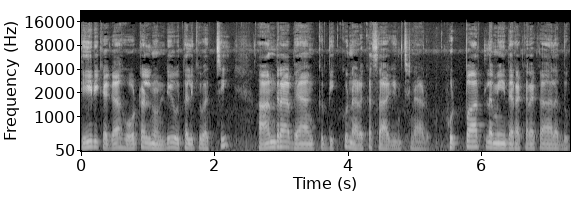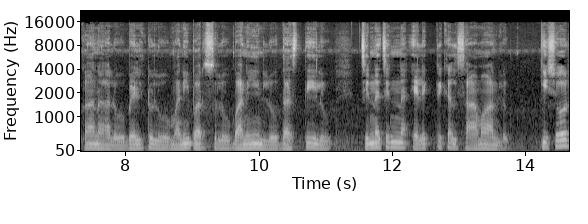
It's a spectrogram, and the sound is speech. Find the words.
తీరికగా హోటల్ నుండి ఉతలికి వచ్చి ఆంధ్రా బ్యాంక్ దిక్కు నడక సాగించినాడు. ఫుట్పాత్ల మీద రకరకాల దుకాణాలు బెల్టులు మనీ పర్సులు బనీన్లు దస్తీలు చిన్న చిన్న ఎలక్ట్రికల్ సామాన్లు కిషోర్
